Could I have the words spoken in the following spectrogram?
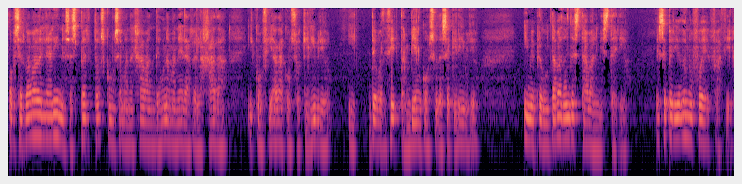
Observaba bailarines expertos cómo se manejaban de una manera relajada y confiada con su equilibrio y, debo decir, también con su desequilibrio, y me preguntaba dónde estaba el misterio. Ese periodo no fue fácil.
